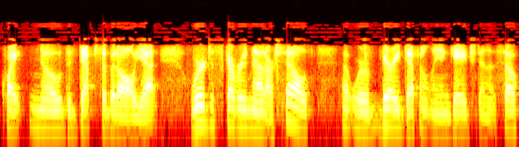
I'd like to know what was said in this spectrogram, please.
quite know the depths of it all yet. We're discovering that ourselves, but we're very definitely engaged in it. So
